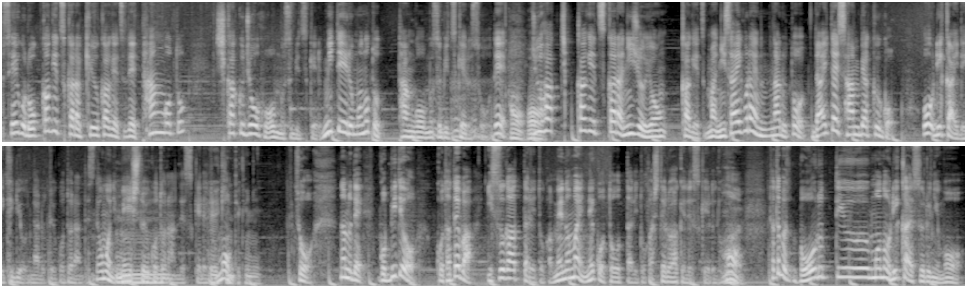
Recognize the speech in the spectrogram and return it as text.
生後6ヶ月から9ヶ月で単語と視覚情報を結びつける。見ているものと単語を結びつけるそうで、ほうほう。18ヶ月から24ヶ月、まあ、2歳ぐらいになると大体300語を理解できるようになるということなんですね。主に名詞ということなんですけれど平も均的に。そう。なのでこうビデオこう例えば椅子があったりとか目の前に猫通ったりとかしてるわけですけれども、はい。例えばボールっていうものを理解するにも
